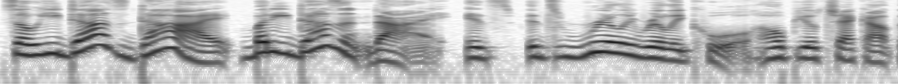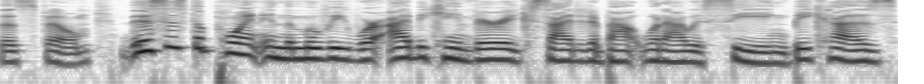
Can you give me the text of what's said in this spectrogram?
So he does die, but he doesn't die. It's it's really really cool. I hope you'll check out this film. This is the point in the movie where I became very excited about what I was seeing because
